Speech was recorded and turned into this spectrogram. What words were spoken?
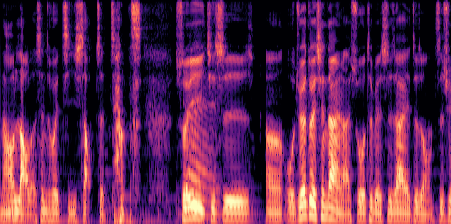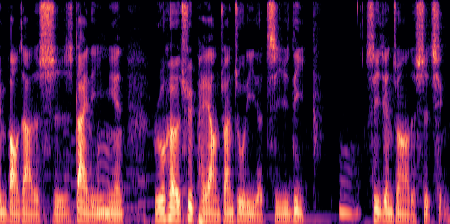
然后老了甚至会肌少症这样子。所以其实，对呃，我觉得对现代人来说，特别是在这种资讯爆炸的时代里面，嗯、如何去培养专注力的肌力，嗯，是一件重要的事情。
